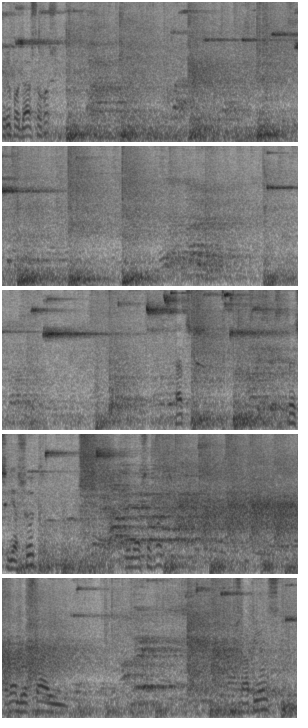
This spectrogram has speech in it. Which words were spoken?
Το τρίποντο άστοχος. Κάτσις. Θέση για σουτ. Είναι εύστοχος. Εδώ μπροστά οι Sapiens.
